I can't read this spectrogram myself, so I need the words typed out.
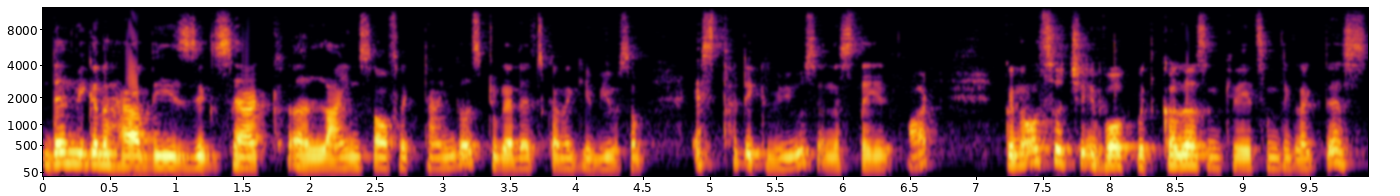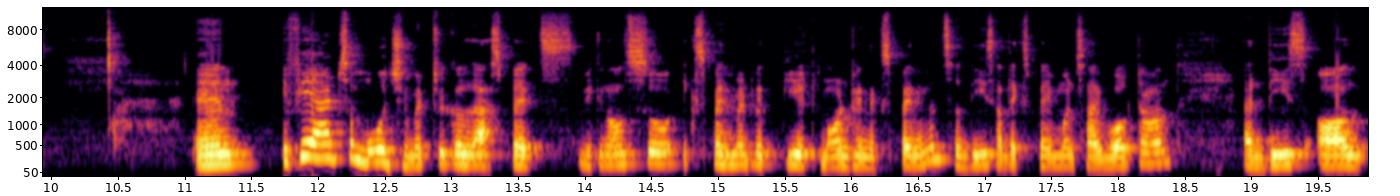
then we're gonna have these zigzag uh, lines of rectangles. Together it's gonna give you some aesthetic views and aesthetic art. You can also work with colors and create something like this. And if we add some more geometrical aspects, we can also experiment with Piet-Mondrian experiments. So these are the experiments I worked on and these all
